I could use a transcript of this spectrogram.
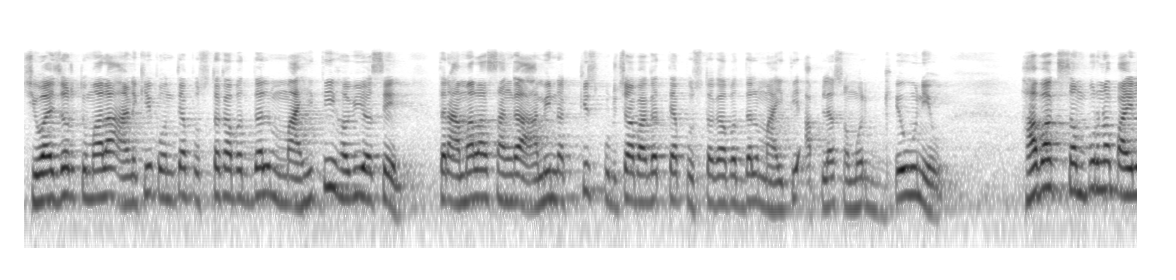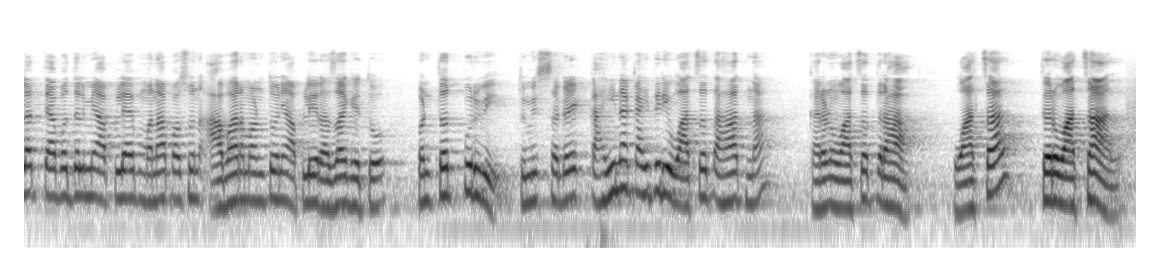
शिवाय जर तुम्हाला आणखी कोणत्या पुस्तकाबद्दल माहिती हवी असेल तर आम्हाला सांगा आम्ही नक्कीच पुढच्या भागात त्या पुस्तकाबद्दल माहिती आपल्यासमोर घेऊन येऊ. हा भाग संपूर्ण पाहिलात त्याबद्दल मी आपल्या मनापासून आभार मानतो आणि आपली रजा घेतो. पण तत्पूर्वी तुम्ही सगळे काही ना काहीतरी वाचत आहात ना? कारण वाचत राहा. वाचाल तर वाचाल.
